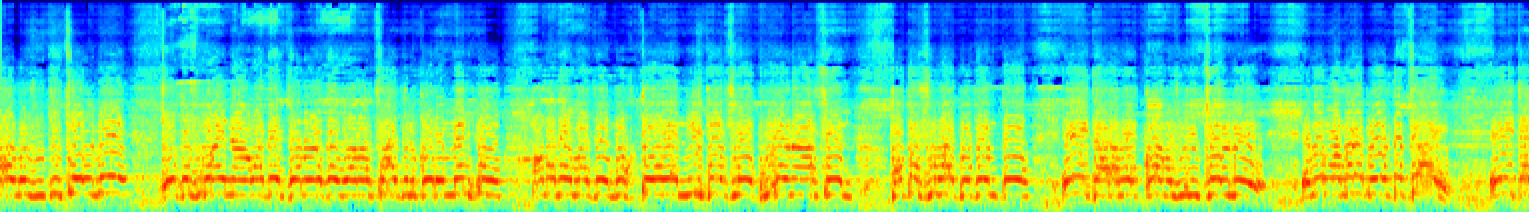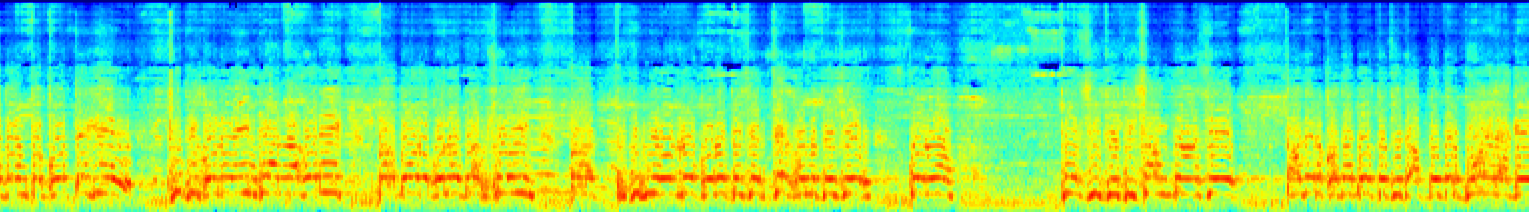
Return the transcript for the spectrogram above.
কর্মসূচি চলবে। যত সময় না আমাদের জননেতা জনাব সাহায্য করে মেন্টু আমাদের মাঝে মুক্ত হয়ে নির্দোষ হয়ে ফিরে না আসেন, তত সময় পর্যন্ত এই ধারাবাহিক কর্মসূচি চলবে। এবং আমরা বলতে চাই, এই তদন্ত করতে গিয়ে যদি কোনো ইন্ডিয়ান নাগরিক বা বড় কোনো ব্যবসায়ী বা পৃথিবীর অন্য কোনো দেশের যে কোনো দেশের কোনো দোষী যদি সামনে আসে, তাদের কথা বলতে যদি আপনাদের ভয় লাগে,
